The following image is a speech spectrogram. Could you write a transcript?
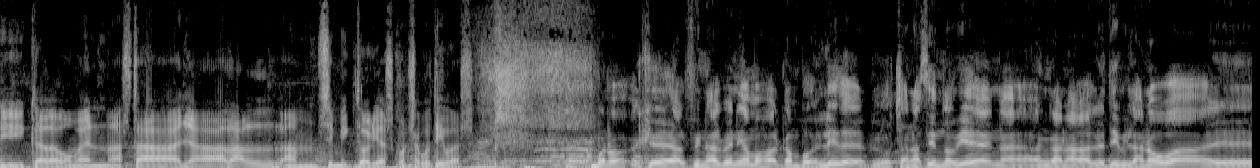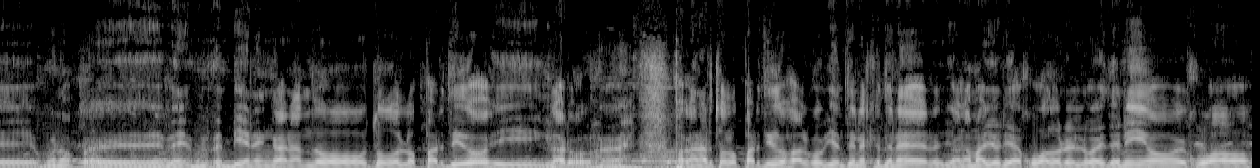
i que de moment està allà a victòries consecutives. Bueno, es que al final veníamos al campo del líder, lo están haciendo bien, han ganado Atleti Vilanova, eh, bueno, eh, vienen ganando todos los partidos y claro, para ganar todos los partidos algo bien tienes que tener. Yo a la mayoría de jugadores lo he tenido, he jugado,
